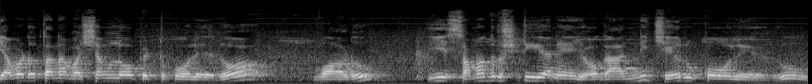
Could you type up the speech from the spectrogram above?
ఎవడు తన వశంలో పెట్టుకోలేదో వాడు ఈ సమదృష్టి అనే యోగాన్ని చేరుకోలేడు.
